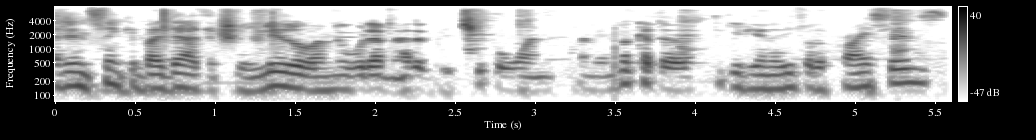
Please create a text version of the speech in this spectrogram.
I didn't think about that actually. Little, I would have had a cheaper one. I mean, look at the to give you an idea for the prices.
